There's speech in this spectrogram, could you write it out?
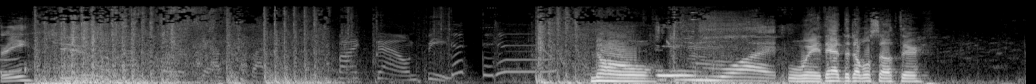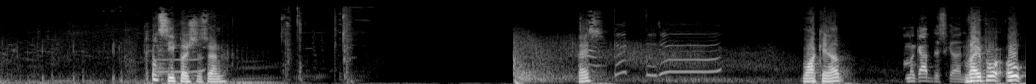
three. Spike down B. No. Boom wide. Wait, they had the double south there. C push this one. Nice. Walking up. I'm gonna grab this gun. Viper. Oh.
